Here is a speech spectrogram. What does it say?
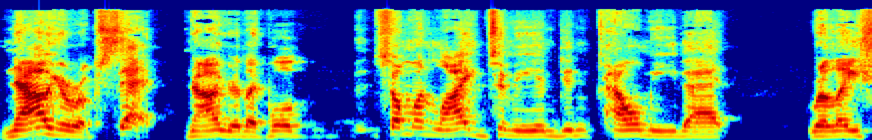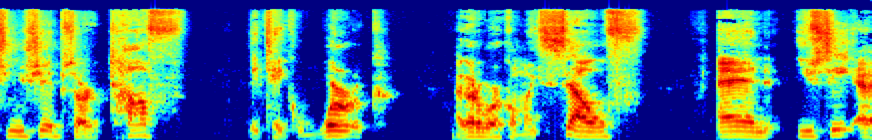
now you're upset. Now you're like, well, someone lied to me and didn't tell me that relationships are tough. They take work. I got to work on myself. And you see uh,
